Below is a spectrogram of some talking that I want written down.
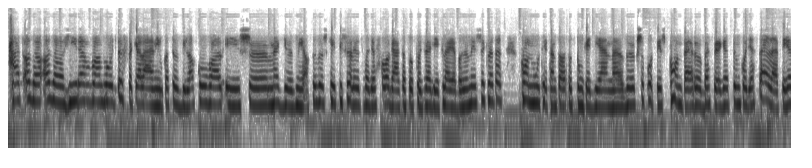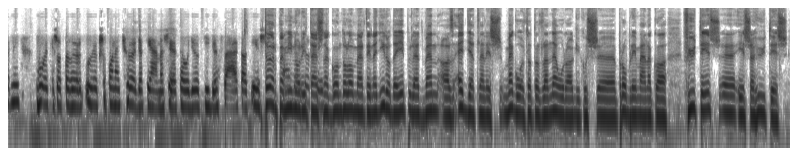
Hát az a, az a hírem van, hogy össze kell állniuk a többi lakóval, és meggyőzni a közös képviselőt, vagy a szolgáltatót, hogy vegyék lejjebb a hőmérsékletet. Pont múlt héten tartottunk egy ilyen workshopot, és pont erről beszélgettünk, hogy ezt el lehet érni. Volt is ott a workshopon egy hölgy, aki elmesélte, hogy ők így összeálltak. És Törpe minoritásnak gondolom, mert én egy irodaépületben az egyetlen és megoldhatatlan neuralgikus problémának a fűtés és a hűtés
